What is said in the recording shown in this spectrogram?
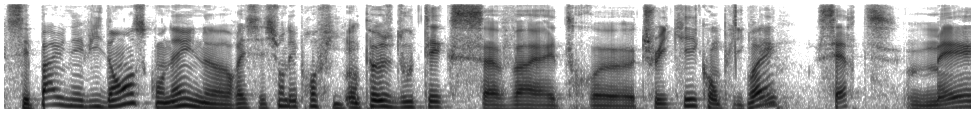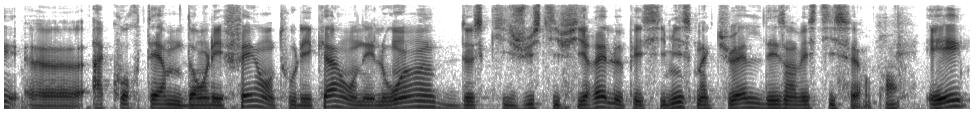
c'est pas une évidence qu'on ait une récession des profits. On peut se douter que ça va être tricky, compliqué certes, mais euh, à court terme, dans les faits, en tous les cas, on est loin de ce qui justifierait le pessimisme actuel des investisseurs. Et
